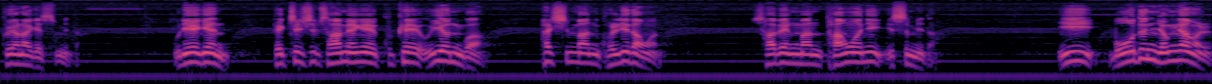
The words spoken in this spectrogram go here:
구현하겠습니다. 우리에겐 174명의 국회의원과 80만 권리당원, 400만 당원이 있습니다. 이 모든 역량을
